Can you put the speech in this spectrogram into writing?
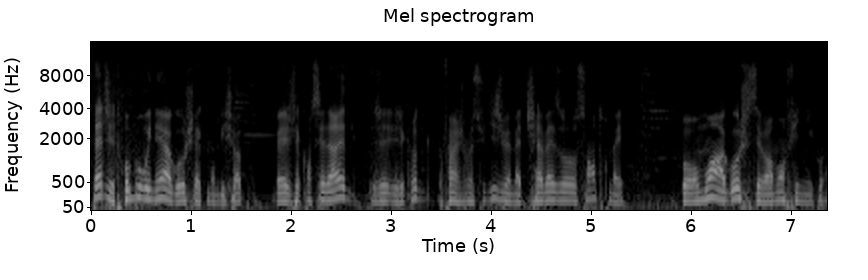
Peut-être j'ai trop bourriné à gauche avec mon Bishop. Mais j'ai considéré... J'ai cru... Enfin, je me suis dit, je vais mettre Chavez au centre. Mais bon, au moins à gauche, c'est vraiment fini, quoi.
